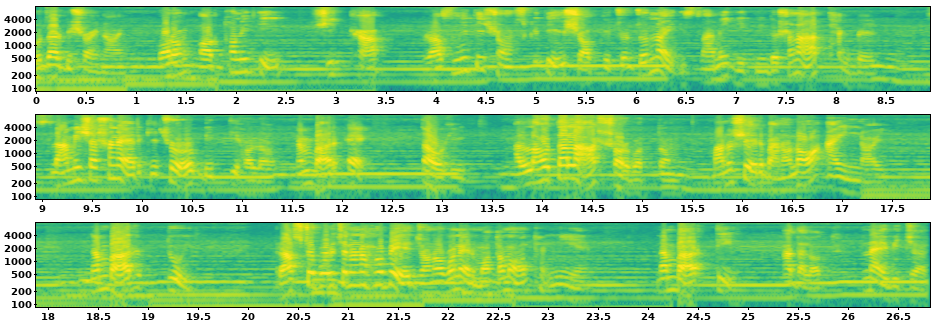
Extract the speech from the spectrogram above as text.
রোজার বিষয় নয়, বরং অর্থনীতি, শিক্ষা রাজনীতি, সংস্কৃতি সবকিছুর জন্যই ইসলামী দিক নির্দেশনা থাকবে। ইসলামী শাসনের কিছু ভিত্তি হল, নাম্বার এক, তাওহিদ। আল্লাহ তালা সর্বোত্তম, মানুষের বানানো আইন নয়। নাম্বার দুই, রাষ্ট্র পরিচালনা হবে জনগণের মতামত নিয়ে। নাম্বার তিন, আদালত, ন্যায় বিচার।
